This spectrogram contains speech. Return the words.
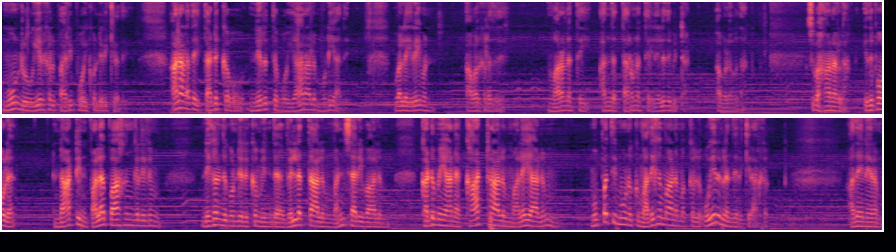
மூன்று உயிர்கள் பறிப்போய் கொண்டிருக்கிறது. ஆனால் அதை தடுக்கவோ நிறுத்தவோ யாராலும் முடியாது. வல்ல இறைவன் அவர்களது மரணத்தை அந்த தருணத்தில் எழுதிவிட்டான். அவ்வளவுதான். சுபஹானல்லா இதுபோல நாட்டின் பல பாகங்களிலும் நிகழ்ந்து கொண்டிருக்கும் இந்த வெள்ளத்தாலும் மண் சரிவாலும் கடுமையான காற்றாலும் மழையாலும் முப்பத்தி மூணுக்கும் அதிகமான மக்கள் உயிரிழந்திருக்கிறார்கள். அதே நேரம்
